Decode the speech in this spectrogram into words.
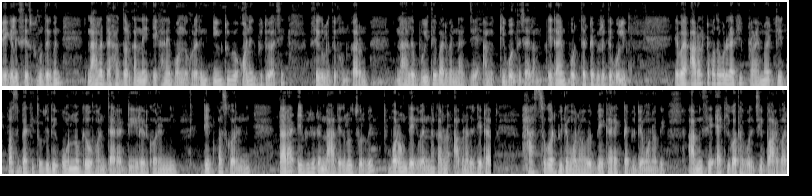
দেখলে শেষ পর্যন্ত দেখবেন। নাহলে দেখার দরকার নেই, এখানে বন্ধ করে দিন। ইউটিউবে অনেক ভিডিও আছে, সেগুলো দেখুন। কারণ নাহলে বুঝতে পারবেন না যে আমি কি বলতে চাইলাম। এটা আমি প্রত্যেকটা ভিডিওতে বলি। এবার আরও একটা কথা বলে রাখি, প্রাইমারি টেট পাস ব্যতীত যদি অন্য কেউ হন যারা ডিএলএড করেননি, টেট পাস করেননি, তারা এই ভিডিওটা না দেখলেও চলবে, বরং দেখবেন না, কারণ আপনাদেরকে এটা হাস্যকর ভিডিও মনে হবে, বেকার একটা ভিডিও মনে হবে। আমি সে একই কথা বলছি, বারবার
